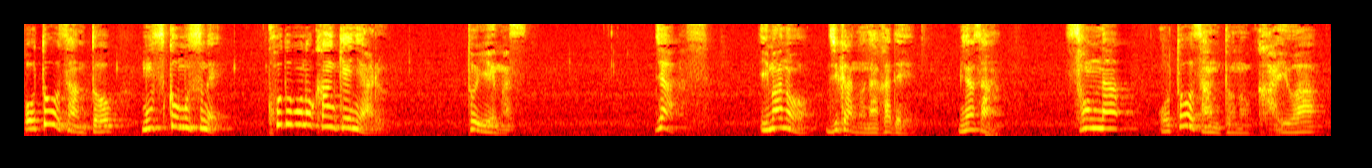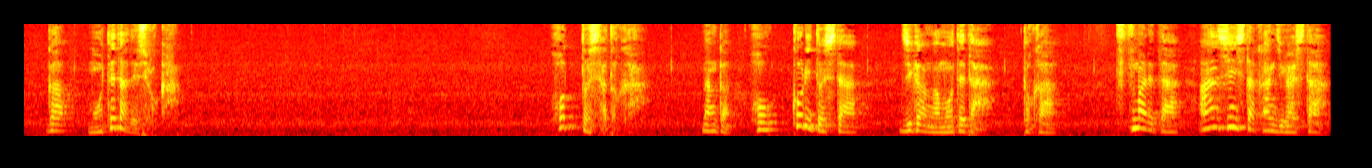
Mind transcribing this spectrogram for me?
お父さんと息子娘子供の関係にあると言えます。じゃあ今の時間の中で皆さんそんなお父さんとの会話が持てたでしょうか？ほっとしたとかなんかほっこりとした時間が持てたとか包まれた安心した感じがした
